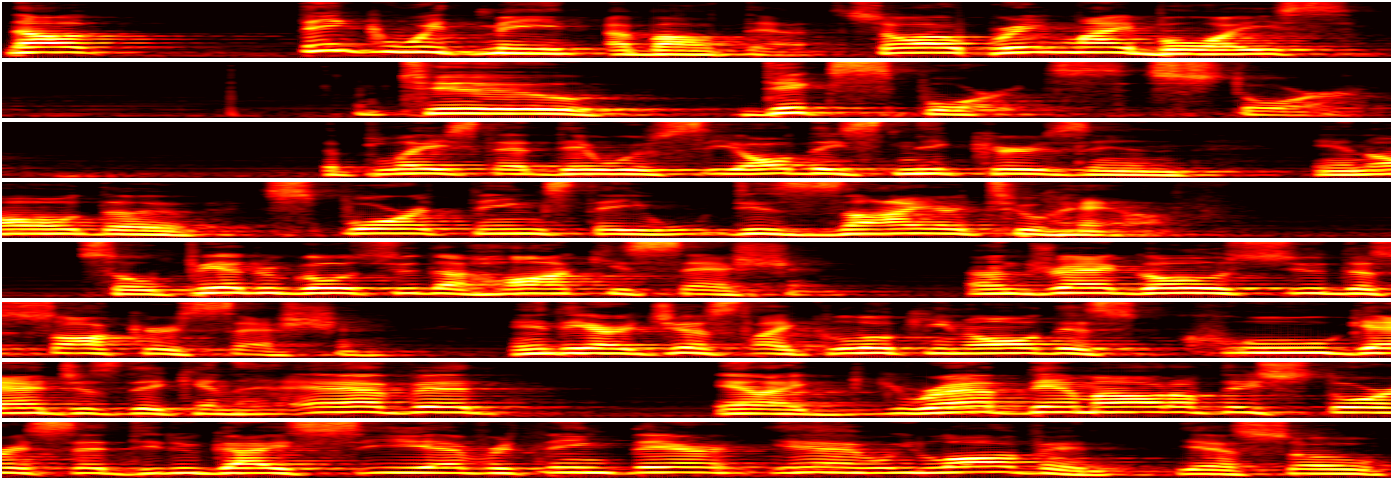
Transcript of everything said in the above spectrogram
Now, think with me about that. So I'll bring my boys to Dick's Sports store, the place that they will see all the sneakers and, and all the sport things they desire to have. So Pedro goes to the hockey session, Andre goes to the soccer session, and they are just like looking all these cool gadgets they can have it. And I grabbed them out of the store and said, Did you guys see everything there? Yeah, we love it. Yeah, so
